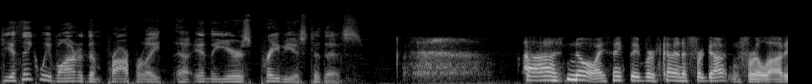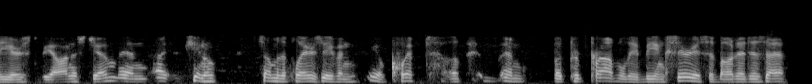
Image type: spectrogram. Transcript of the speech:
Do you think we've honored them properly uh, in the years previous to this? Uh, no, I think they were kind of forgotten for a lot of years, to be honest, Jim. And I, you know, some of the players even you know quipped, uh, and but probably being serious about it is that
